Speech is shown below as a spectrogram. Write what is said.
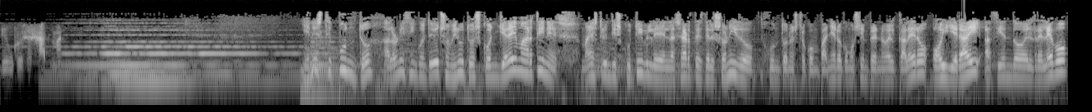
de un cruce Hatman. Y en este punto, a la hora y 58 minutos, con Jerey Martínez, maestro indiscutible en las artes del sonido, junto a nuestro compañero, como siempre, Noel Calero, hoy Jerey haciendo el relevo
